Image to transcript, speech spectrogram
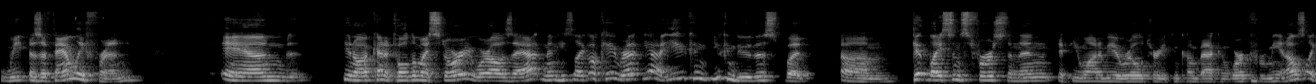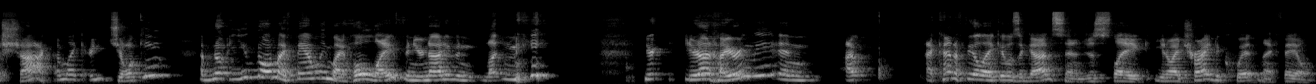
we, as a family friend, and you know, I kind of told him my story where I was at, and then he's like, "Okay, Rhett, yeah, you can you can do this, but um, get licensed first, and then if you want to be a realtor, you can come back and work for me." And I was like shocked. I'm like, "Are you joking? I've known you've known my family my whole life, and you're not even letting me. you're you're not hiring me." And I I kind of feel like it was a godsend. Just like you know, I tried to quit and I failed.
